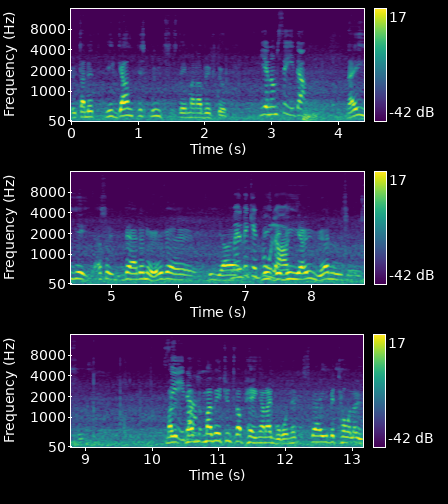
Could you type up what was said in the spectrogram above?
Utan det är ett gigantiskt mutsystem man har byggt upp. Genom Sida? Nej, alltså världen över via, Men vilket bolag? via UN. Så, så. Man, man, man vet ju inte var pengarna går när Sverige betalar ut.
